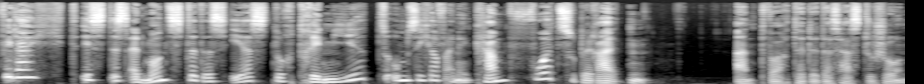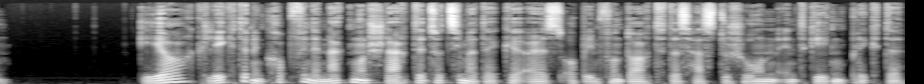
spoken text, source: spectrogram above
Vielleicht ist es ein Monster, das erst noch trainiert, um sich auf einen Kampf vorzubereiten, antwortete das hast du schon. Georg legte den Kopf in den Nacken und starrte zur Zimmerdecke, als ob ihm von dort das hast du schon entgegenblickte.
